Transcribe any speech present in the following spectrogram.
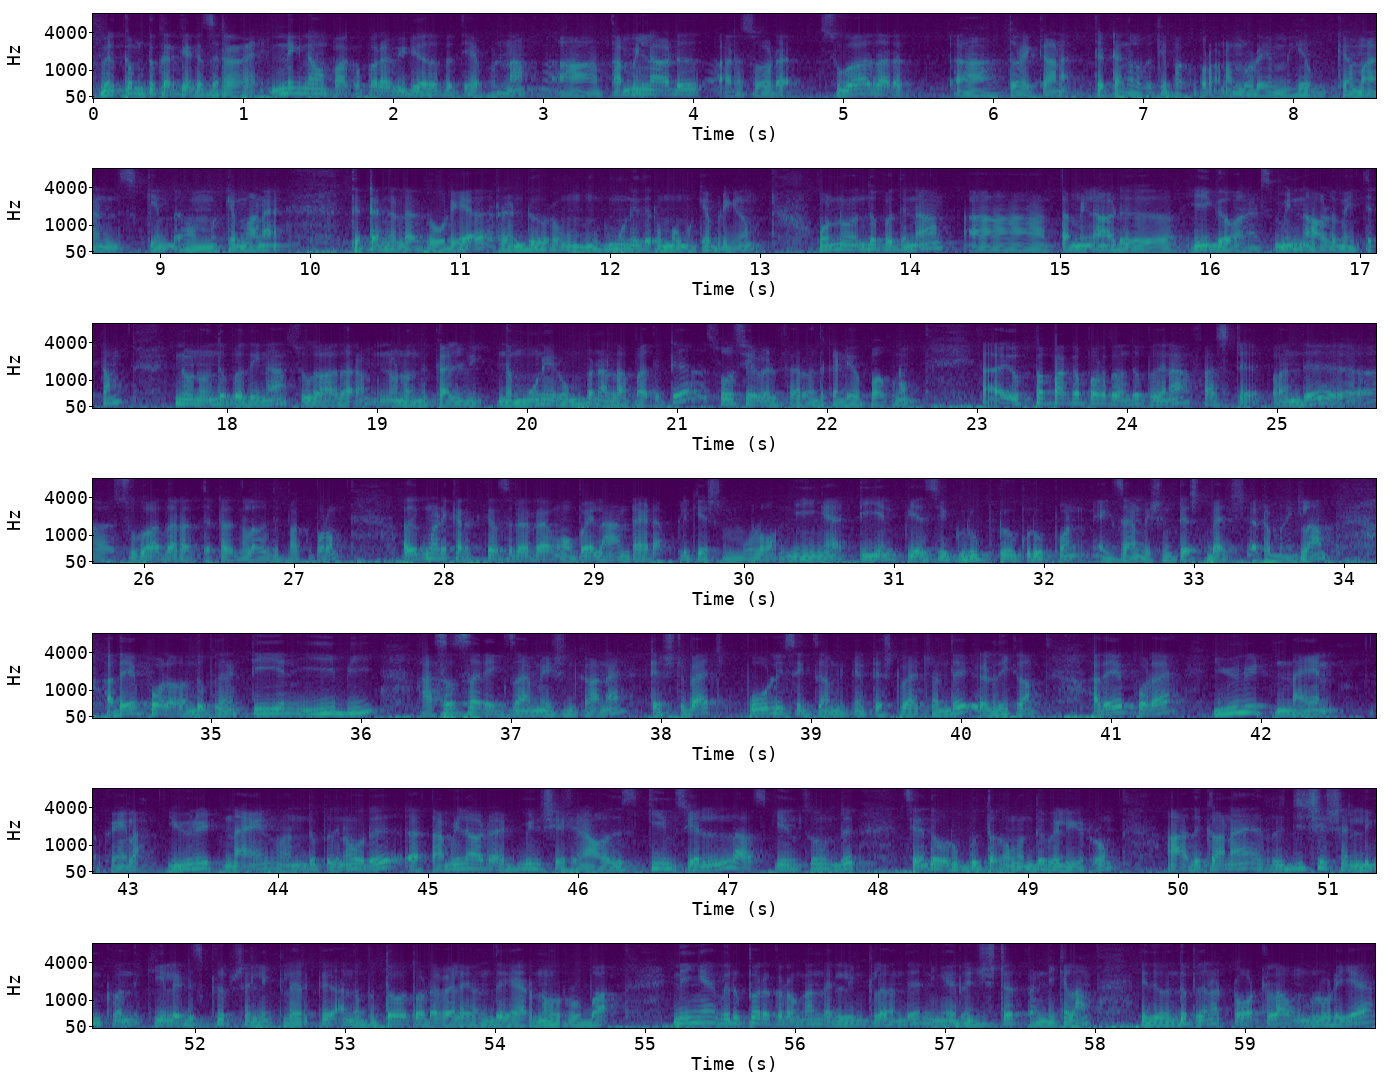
Welcome to கற்க கசடர இன்றைக்கி நம்ம பார்க்க போகிற வீடியோ அதை பற்றி அப்படின்னா தமிழ்நாடு அரசோட சுகாதார துறைக்கான திட்டங்களை பற்றி பார்க்க போகிறோம் நம்மளுடைய மிக முக்கியமான ஸ்கீம் முக்கியமான திட்டங்களில் இருக்கக்கூடிய ரெண்டு ரொம்ப முன்முனிது ரொம்ப முக்கியம் பிடிக்கணும். ஒன்று வந்து பார்த்திங்கன்னா தமிழ்நாடு இ கவர்னன்ஸ் மின் ஆளுமை திட்டம். இன்னொன்று வந்து பார்த்திங்கன்னா சுகாதாரம். இன்னொன்று வந்து கல்வி. இந்த மூணே ரொம்ப நல்லா பார்த்துட்டு சோசியல் வெல்ஃபேர் வந்து கண்டிப்பாக பார்க்கணும். இப்போ பார்க்க போகிறது வந்து பார்த்திங்கன்னா ஃபஸ்ட்டு வந்து சுகாதார திட்டங்களை வந்து பார்க்க போகிறோம் அதுக்கு முன்னாடி கரெக்ட் கசிடர மொபைல் ஆண்ட்ராய்டு அப்ளிகேஷன் மூலம் நீங்கள் TNPSC group two group one examination test batch attend பண்ணிக்கலாம். அதே போல் வந்து பார்த்திங்கன்னா TN EB assessor எக்ஸாமினேஷனுக்கான test batch police examination test batch வந்து எழுதிக்கலாம். அதே போல் யூனிட் நயன் ஓகேங்களா? யூனிட் நைன் வந்து பார்த்திங்கன்னா ஒரு தமிழ்நாடு அட்மினிஸ்ட்ரேஷன் அதாவது ஸ்கீம்ஸ் எல்லா ஸ்கீம்ஸும் வந்து சேர்ந்த ஒரு புத்தகம் வந்து வெளியிடுறோம். அதுக்கான ரிஜிஸ்ட்ரேஷன் லிங்க் வந்து கீழே டிஸ்கிரிப்ஷன் லிங்கில் இருக்குது அந்த புத்தகத்தோட விலை வந்து இரநூறுபா நீங்கள் விருப்பம் இருக்கிறவங்க அந்த லிங்க்கில் வந்து நீங்கள் ரிஜிஸ்டர் பண்ணிக்கலாம். இது வந்து பார்த்திங்கன்னா டோட்டலாக உங்களுடைய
